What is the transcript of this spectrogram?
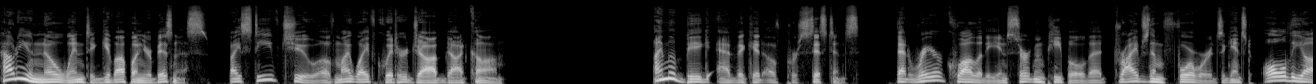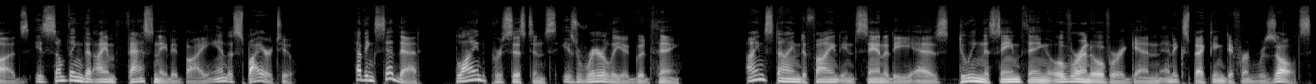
How do you know when to give up on your business? By Steve Chou of mywifequitherjob.com. I'm a big advocate of persistence. That rare quality in certain people that drives them forwards against all the odds is something that I am fascinated by and aspire to. Having said that, blind persistence is rarely a good thing. Einstein defined insanity as doing the same thing over and over again and expecting different results.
